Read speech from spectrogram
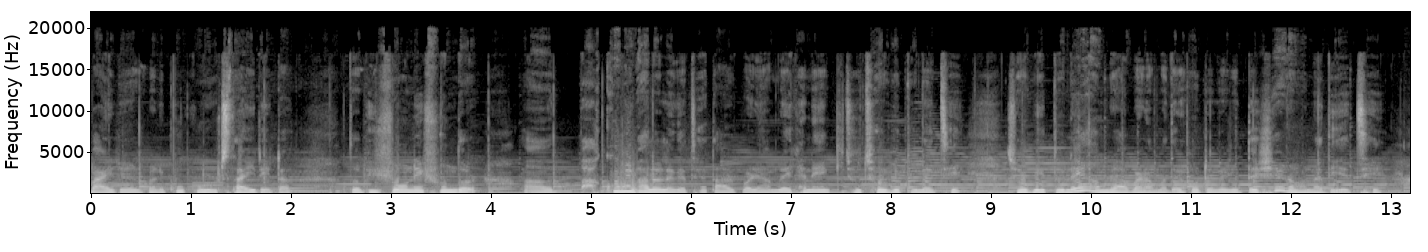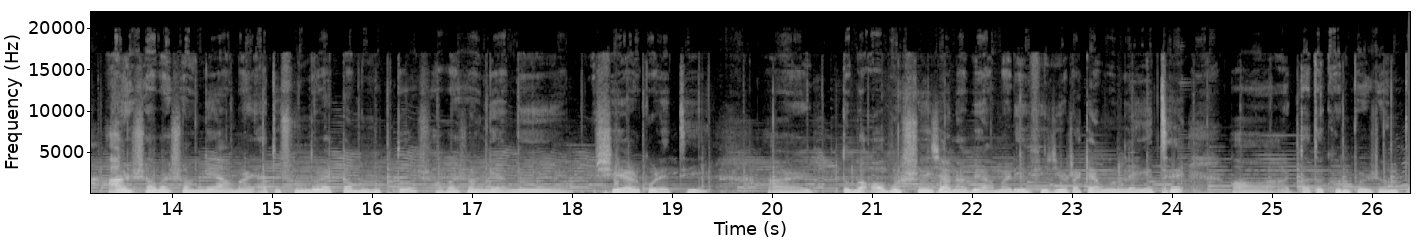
বাইরের মানে পুকুর সাইড এটা। তো ভীষণই সুন্দর। খুবই ভালো লেগেছে। তারপরে আমরা এখানে কিছু ছবি তুলেছি। ছবি তুলে আমরা আবার আমাদের হোটেলের উদ্দেশ্যে রওনা দিয়েছি। আর সবার সঙ্গে আমার এত সুন্দর একটা মুহূর্ত সবার সঙ্গে আমি শেয়ার করেছি। আর তোমরা অবশ্যই জানাবে আমার এই ভিডিওটা কেমন লেগেছে। আর ততক্ষণ পর্যন্ত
